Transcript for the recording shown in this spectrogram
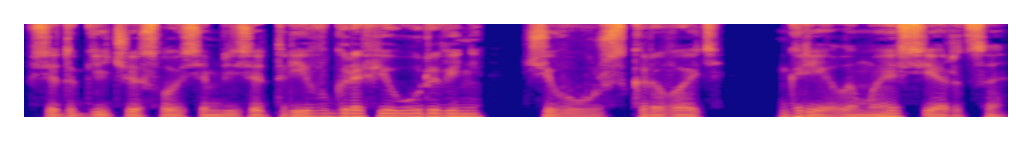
Все-таки число 73 в графе уровень, чего уж скрывать, грело мое сердце.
